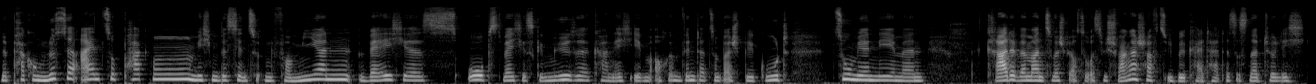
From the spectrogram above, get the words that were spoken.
eine Packung Nüsse einzupacken, mich ein bisschen zu informieren, welches Obst, welches Gemüse kann ich eben auch im Winter zum Beispiel gut zu mir nehmen gerade wenn man zum Beispiel auch sowas wie Schwangerschaftsübelkeit hat, ist es natürlich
